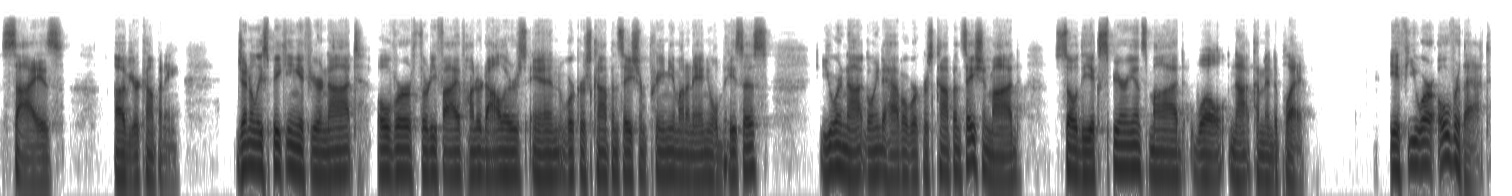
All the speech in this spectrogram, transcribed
size of your company. Generally speaking, if you're not over $3,500 in workers' compensation premium on an annual basis, you are not going to have a workers' compensation mod. So the experience mod will not come into play. If you are over that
